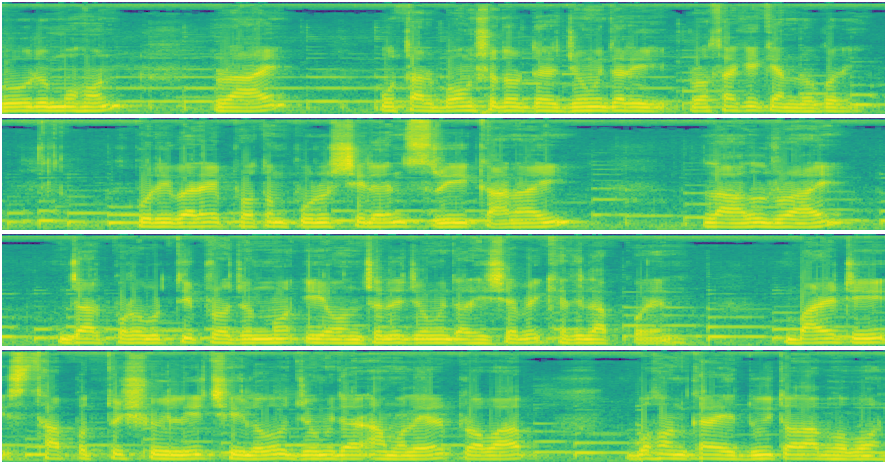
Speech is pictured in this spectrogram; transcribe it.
গৌরমোহন রায় ও তার বংশধরদের জমিদারি প্রথাকে কেন্দ্র করে। পরিবারের প্রথম পুরুষ ছিলেন শ্রী কানাই লাল রায়। যার পরবর্তী প্রজন্ম এই অঞ্চলে জমিদার হিসেবে খ্যাতি লাভ করেন। বাড়িটি স্থাপত্যশৈলী ছিল জমিদার আমলের প্রভাব বহনকারী দুইতলা ভবন।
